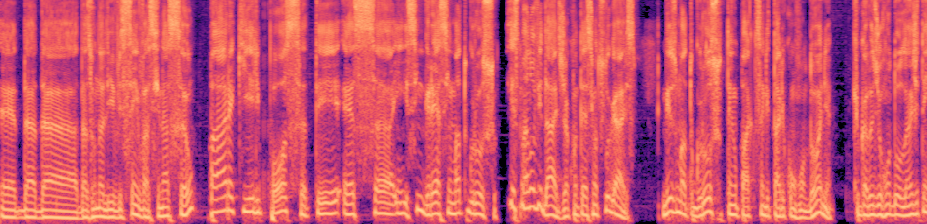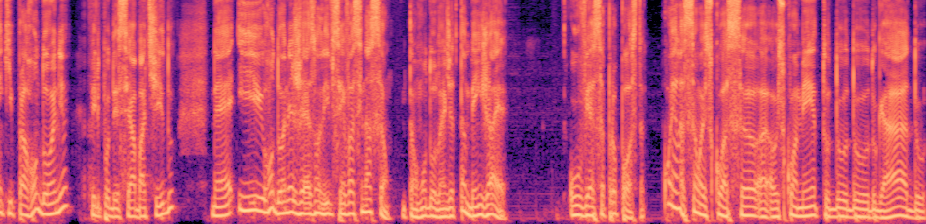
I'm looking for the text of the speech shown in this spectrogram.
é, da, da, da zona livre sem vacinação para que ele possa ter essa, esse ingresso em Mato Grosso. Isso não é novidade, já acontece em outros lugares. Mesmo Mato Grosso tem um pacto sanitário com Rondônia, que o gado de Rondolândia tem que ir para Rondônia para ele poder ser abatido, né? E Rondônia já é zona livre sem vacinação. Então Rondolândia também já é. Houve essa proposta. Com relação à escoação, ao escoamento do, do, do gado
